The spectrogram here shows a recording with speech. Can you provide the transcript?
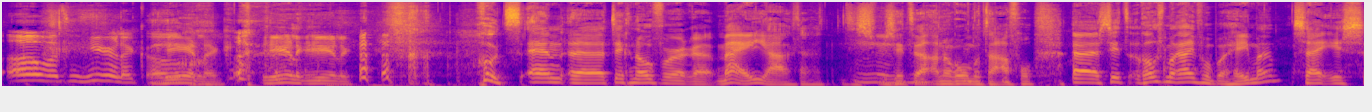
Oh, wat heerlijk. Oh. Heerlijk, heerlijk, heerlijk. Goed, en eh, tegenover eh, mij, ja, we zitten aan een ronde tafel, eh, zit Roosmarijn van Bohemen. Zij is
